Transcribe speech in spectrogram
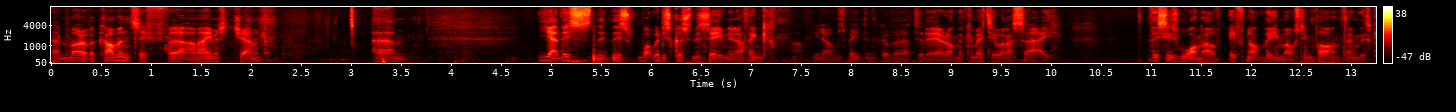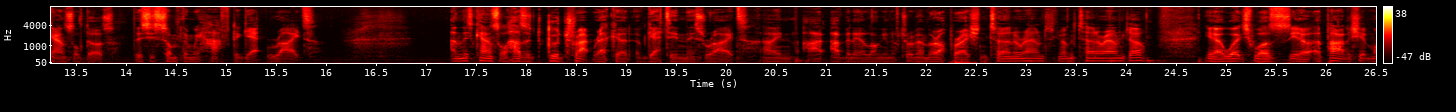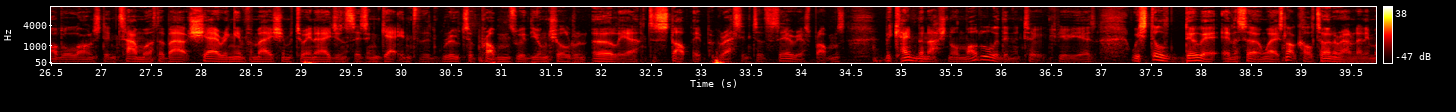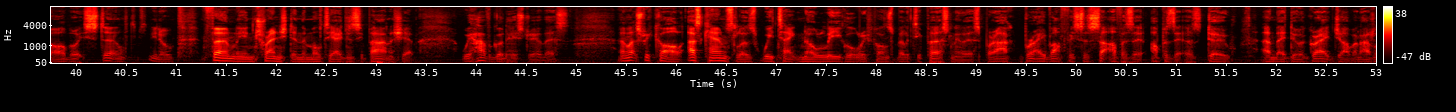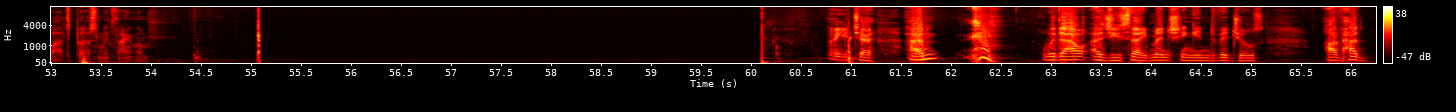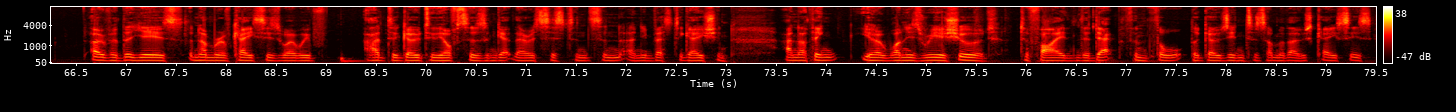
Uh, more of a comment, if uh, I may, Mr. Chairman. Um, yeah, this this what we're discussing this evening. I think you know I'm speaking to the converted here on the committee when I say this is one of, if not the most important thing this council does. This is something we have to get right. And this council has a good track record of getting this right. I mean, I, I've been here long enough to remember Operation Turnaround. You remember Turnaround, Joe? You know, which was you know a partnership model launched in Tamworth about sharing information between agencies and getting to the root of problems with young children earlier to stop it progressing to serious problems. It became the national model within a two, few years. We still do it in a certain way. It's not called Turnaround anymore, but it's still you know firmly entrenched in the multi-agency partnership. We have a good history of this. And let's recall, as councillors, we take no legal responsibility personally for this, but our brave officers sat opposite, opposite us do, and they do a great job, and I'd like to personally thank them. Thank you, Chair. Um, without, as you say, mentioning individuals, I've had over the years a number of cases where we've had to go to the officers and get their assistance and, and investigation. And I think you know one is reassured to find the depth and thought that goes into some of those cases,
